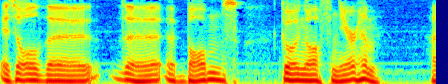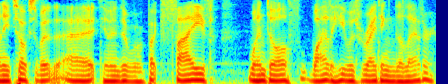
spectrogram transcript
is all the the uh, bombs going off near him. And he talks about uh, you know there were about five went off while he was writing the letter.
